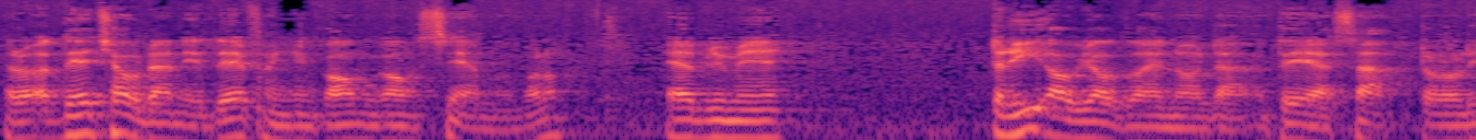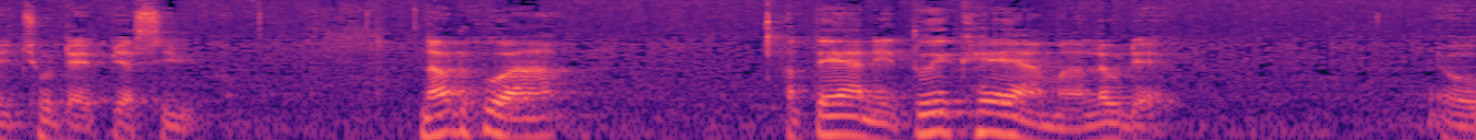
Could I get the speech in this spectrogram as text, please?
အဲ့တော့အသက်6တန်းနေအသက် function ကောင်းမကောင်းစစ်ရမှာပေါ့နော် albumin တတိအောက်ရောက်သွားရင်တော့ဒါအသက်ရစတော်တော်လေးချွတ်တဲ့ပျက်စီးပြီပေါ့နောက်တစ်ခုကအသက်ကနေသွေးခဲရမှာလုပ်တဲ့ဟို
